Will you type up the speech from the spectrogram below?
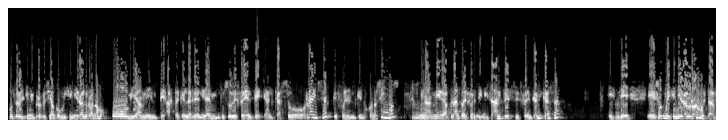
Vos sabés que mi profesión como ingeniero agrónomo, obviamente, hasta que la realidad me puso de frente al caso Reiser, que fue en el que nos conocimos, una mega planta de fertilizantes frente a mi casa, este, eh, yo como ingeniero agrónomo estaba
